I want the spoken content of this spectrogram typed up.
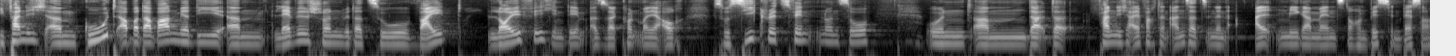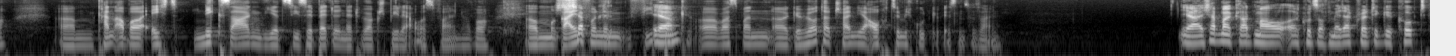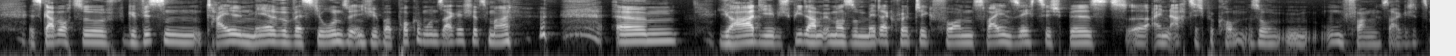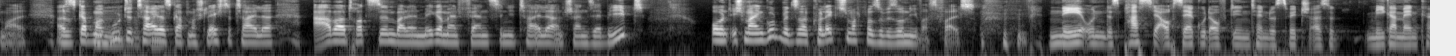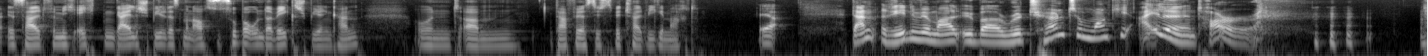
Die fand ich ähm, gut, aber da waren mir die ähm, Level schon wieder zu weit läufig, in dem, also da konnte man ja auch so Secrets finden und so. Und ähm, da, da fand ich einfach den Ansatz in den alten Megamans noch ein bisschen besser. Ähm, kann aber echt nix sagen, wie jetzt diese Battle Network-Spiele ausfallen. Aber ähm, rein hab, von dem Feedback, ja. äh, was man äh, gehört hat, scheinen ja auch ziemlich gut gewesen zu sein. Ja, ich habe mal gerade mal äh, kurz auf Metacritic geguckt. Es gab auch zu gewissen Teilen mehrere Versionen, so ähnlich wie bei Pokémon, sage ich jetzt mal. ähm, ja, die Spiele haben immer so Metacritic von 62 bis äh, 81 bekommen, so im Umfang, sage ich jetzt mal. Also es gab mal mm, gute okay. Teile, es gab mal schlechte Teile, aber trotzdem bei den Mega Man-Fans sind die Teile anscheinend sehr beliebt. Und ich meine, gut, mit so einer Collection macht man sowieso nie was falsch. nee, und es passt ja auch sehr gut auf die Nintendo Switch. Also Mega Man ist halt für mich echt ein geiles Spiel, das man auch so super unterwegs spielen kann. Und ähm, dafür ist die Switch halt wie gemacht. Ja. Dann reden wir mal über Return to Monkey Island. Horror.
